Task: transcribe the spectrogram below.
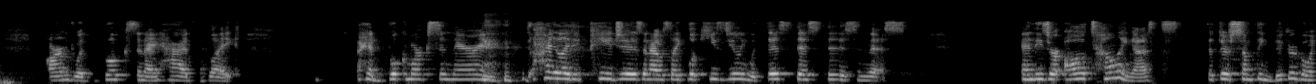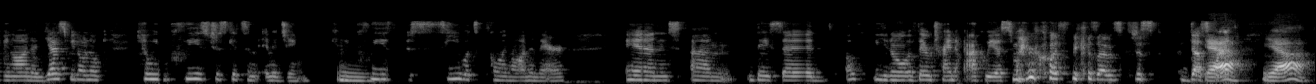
armed with books, and I had like I had bookmarks in there and highlighted pages, and I was like, look, he's dealing with this, this, this, and this. And these are all telling us that there's something bigger going on. And yes, we don't know. Can we please just get some imaging? Can mm. we please just see what's going on in there? And um, they said, oh, you know, if they were trying to acquiesce to my request because I was just desperate. Yeah, yeah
